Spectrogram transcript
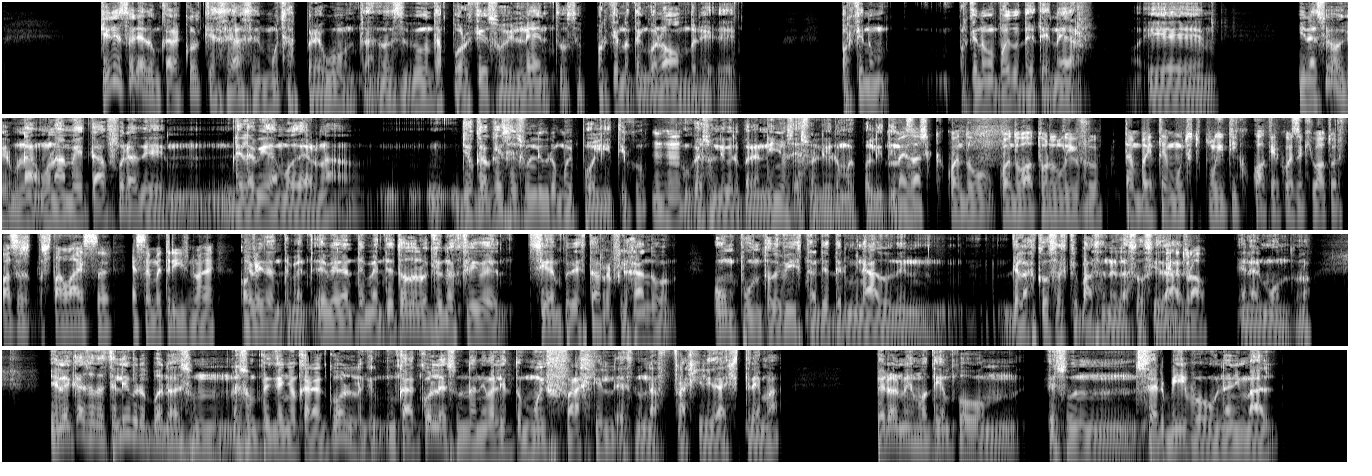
que es la historia de un caracol que se hace muchas preguntas, ¿no? Se pregunta por qué soy lento, por qué no tengo nombre, eh, por, qué no, por qué no me puedo detener. Y, eh, y nació una, una metáfora de, de la vida moderna. Yo creo que ese es un libro muy político, Uhum. aunque es un libro para niños, es un libro muy político. Mas acho que quando, quando o autor do livro também tem muito de político, qualquer coisa que o autor faça, está lá essa, essa matriz, não é? Qualquer- Evidentemente, evidentemente, todo lo que uno escribe siempre está reflejando un punto de vista determinado de, de las cosas que pasan en la sociedad, en el mundo, ¿no? Y en el caso de este libro, bueno, es un, es un pequeño caracol. Un caracol es un animalito muy frágil, es de una fragilidad extrema, pero al mismo tiempo mm, es un ser vivo, un animal,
